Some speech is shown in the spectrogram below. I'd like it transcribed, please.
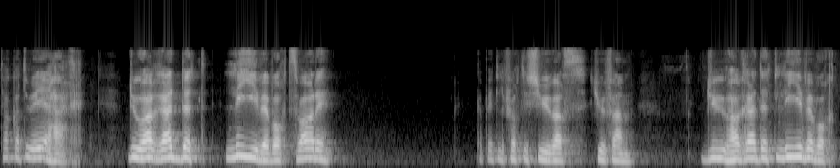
Takk at du er her. Du har reddet livet vårt, svarer de. Kapittel 47, vers 25. Du har reddet livet vårt.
